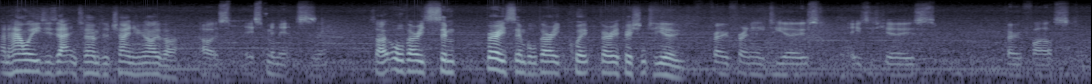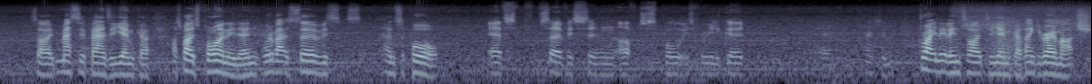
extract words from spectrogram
And how easy is that in terms of changing over? Oh, it's, it's minutes. So all very sim- very simple, very quick, very efficient to use. Very friendly to use, easy to use, very fast. So massive fans of Iemca. I suppose finally then, what about service and support? Yeah, service and after support is really good. Excellent. Great little insight to Iemca. Thank you very much.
